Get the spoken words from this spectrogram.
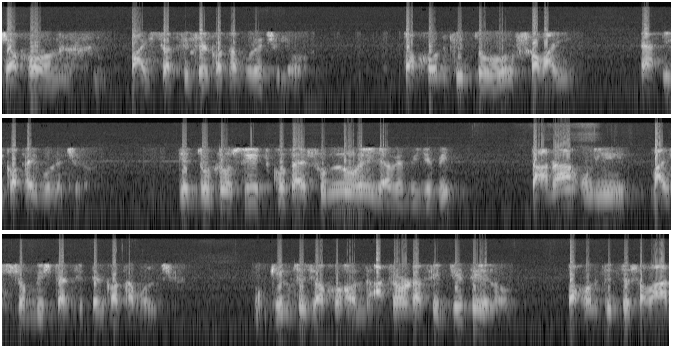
যখন বাইশটা সিটের কথা বলেছিল তখন কিন্তু সবাই একই কথাই বলেছিল যে দুটো সিট কোথায় শূন্য হয়ে যাবে বিজেপি তা না উনি বাইশ চব্বিশটা সিটের কথা বলছে কিন্তু যখন আঠারোটা সিট যেতে এলো, তখন কিন্তু সবার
